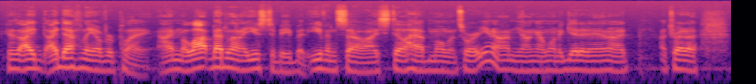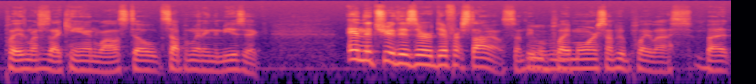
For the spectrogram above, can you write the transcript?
Because I, I definitely overplay. I'm a lot better than i used to be but even so i still have moments where you know i'm young i want to get it in I, I try to play as much as i can while still supplementing the music. And the truth is there are different styles. Some people play mm-hmm. more some people play less but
